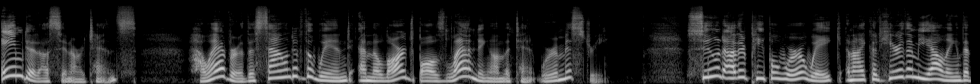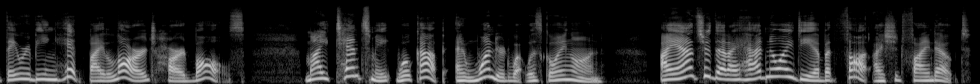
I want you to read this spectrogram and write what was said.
aimed at us in our tents. However, the sound of the wind and the large balls landing on the tent were a mystery. Soon other people were awake, and I could hear them yelling that they were being hit by large, hard balls. My tent mate woke up and wondered what was going on. I answered that I had no idea but thought I should find out.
